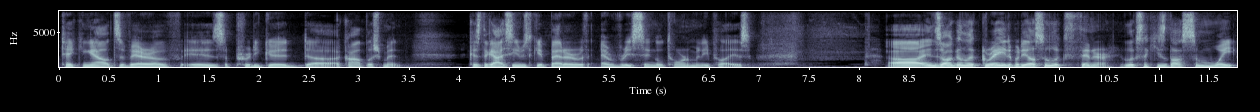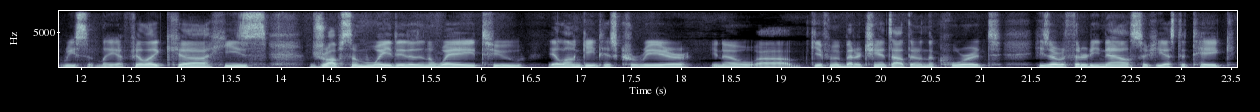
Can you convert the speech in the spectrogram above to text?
taking out Zverev is a pretty good uh, accomplishment because the guy seems to get better with every single tournament he plays. Uh, and Tsonga looked great, but he also looked thinner. It looks like he's lost some weight recently. I feel like uh, he's dropped some weight in a way to elongate his career, you know, uh, give him a better chance out there in the court. He's over 30 now, so he has to take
